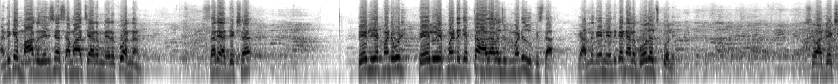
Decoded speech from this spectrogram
అందుకే మాకు తెలిసిన సమాచారం మేరకు అన్నాను. సరే అధ్యక్ష. పేర్లు చెప్పమంటే కూడా పేర్లు చెప్పమంటే చెప్తా ఆధారాలు చూపించమంటే చూపిస్తా. అట్లా నేను ఎందుకంటే అలా బోదలుచుకోలేదు సో అధ్యక్ష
